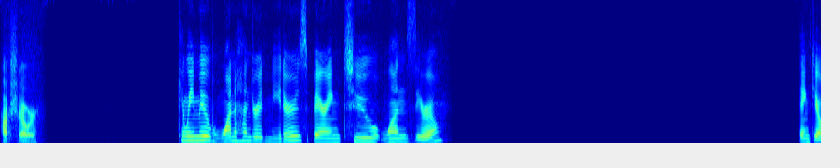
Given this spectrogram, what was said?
hot shower. Can we move 100 meters bearing 210? Thank you.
